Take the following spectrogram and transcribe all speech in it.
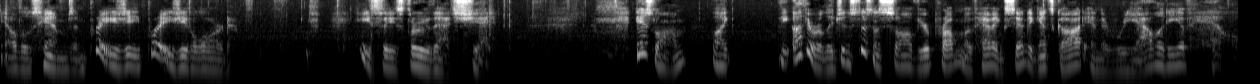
You know, all those hymns and praise ye, praise ye the Lord. He sees through that shit. Islam, like the other religions doesn't solve your problem of having sinned against God and the reality of hell.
